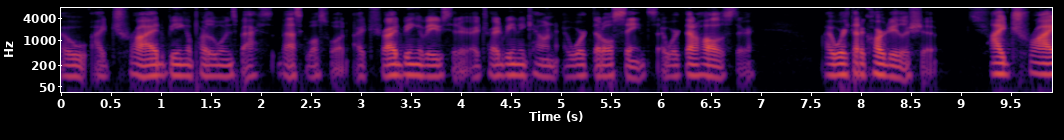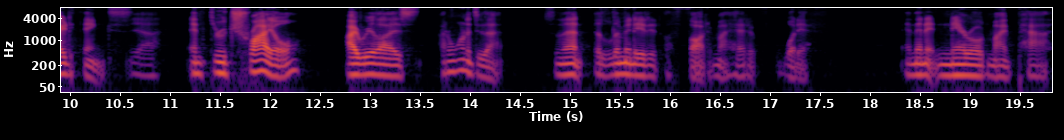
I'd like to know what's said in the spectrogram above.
I, I tried being a part of the women's bas- basketball squad. I tried being a babysitter. I tried being an accountant. I worked at All Saints. I worked at Hollister. I worked at a car dealership. I tried things. Yeah. And through trial, I realized I don't want to do that. So that eliminated a thought in my head of what if. And then it narrowed my path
